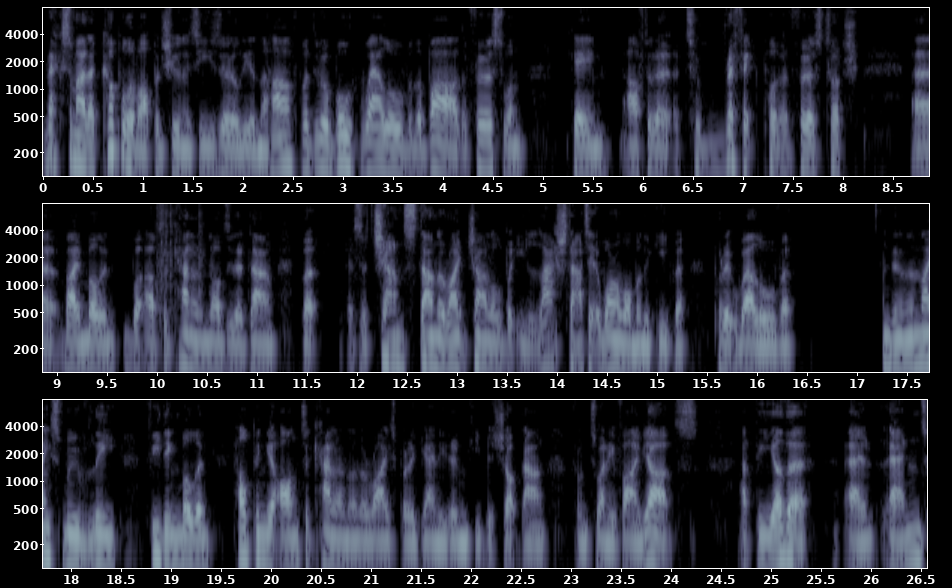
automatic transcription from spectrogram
Wrexham had a couple of opportunities early in the half, but they were both well over the bar. The first one came after a, a terrific first touch uh, by Mullin, but after Cannon nodded it down. But there's a chance down the right channel, but he lashed at it one on one with the keeper, put it well over. And then a nice move, Lee feeding Mullin, helping it on to Cannon on the right, but again, he didn't keep his shot down from 25 yards. At the other end,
